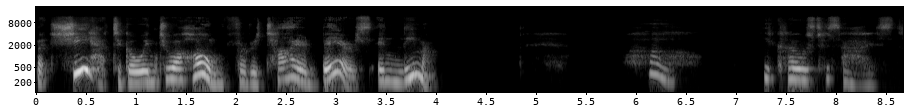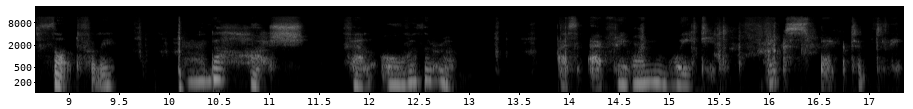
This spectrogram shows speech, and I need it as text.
but she had to go into a home for retired bears in Lima. Oh, he closed his eyes thoughtfully, and a hush fell over the room as everyone waited expectantly.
